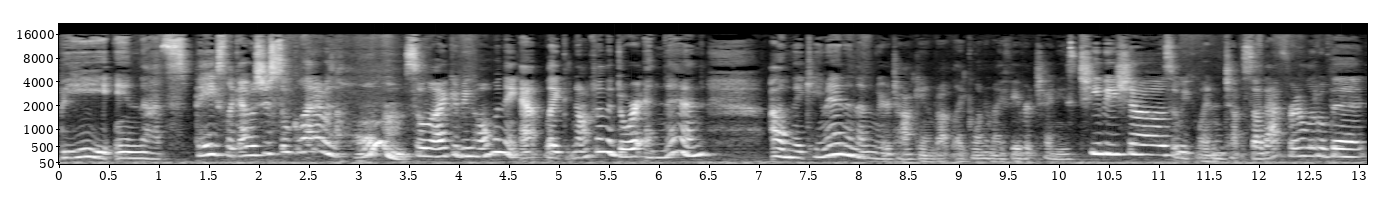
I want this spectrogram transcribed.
be in that space. Like I was just so glad I was home, so I could be home when they like knocked on the door, and then um, they came in, and then we were talking about like one of my favorite Chinese TV shows. So we went and t- saw that for a little bit.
